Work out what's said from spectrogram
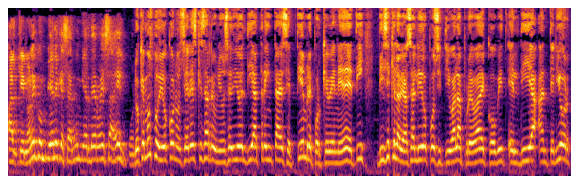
al que no le conviene que sea muy mierdero es a él. Lo que hemos podido conocer es que esa reunión se dio el día 30 de septiembre porque Benedetti dice que le había salido positiva la prueba de COVID el día anterior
